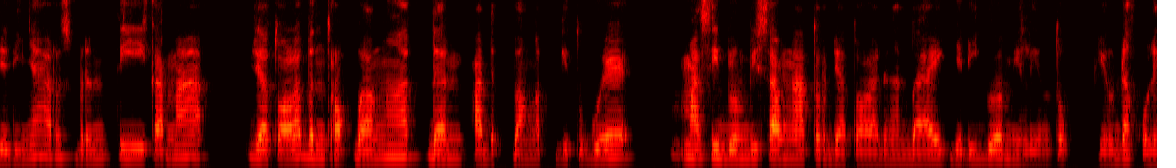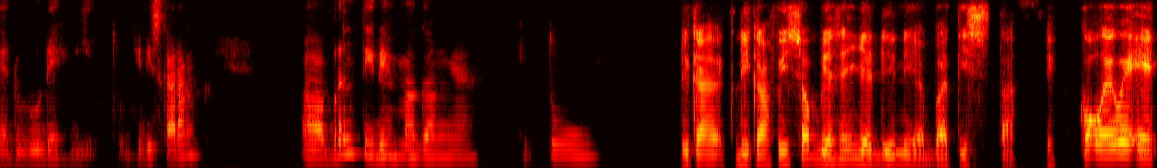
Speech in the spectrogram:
jadinya harus berhenti karena jadwalnya bentrok banget dan padat banget gitu. Gue masih belum bisa mengatur jadwalnya dengan baik, jadi gue milih untuk ya udah kuliah dulu deh gitu. Jadi sekarang eh, berhenti deh magangnya gitu. Di, ka- di coffee shop biasanya jadi ini ya, Batista. Eh, kok WWE?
